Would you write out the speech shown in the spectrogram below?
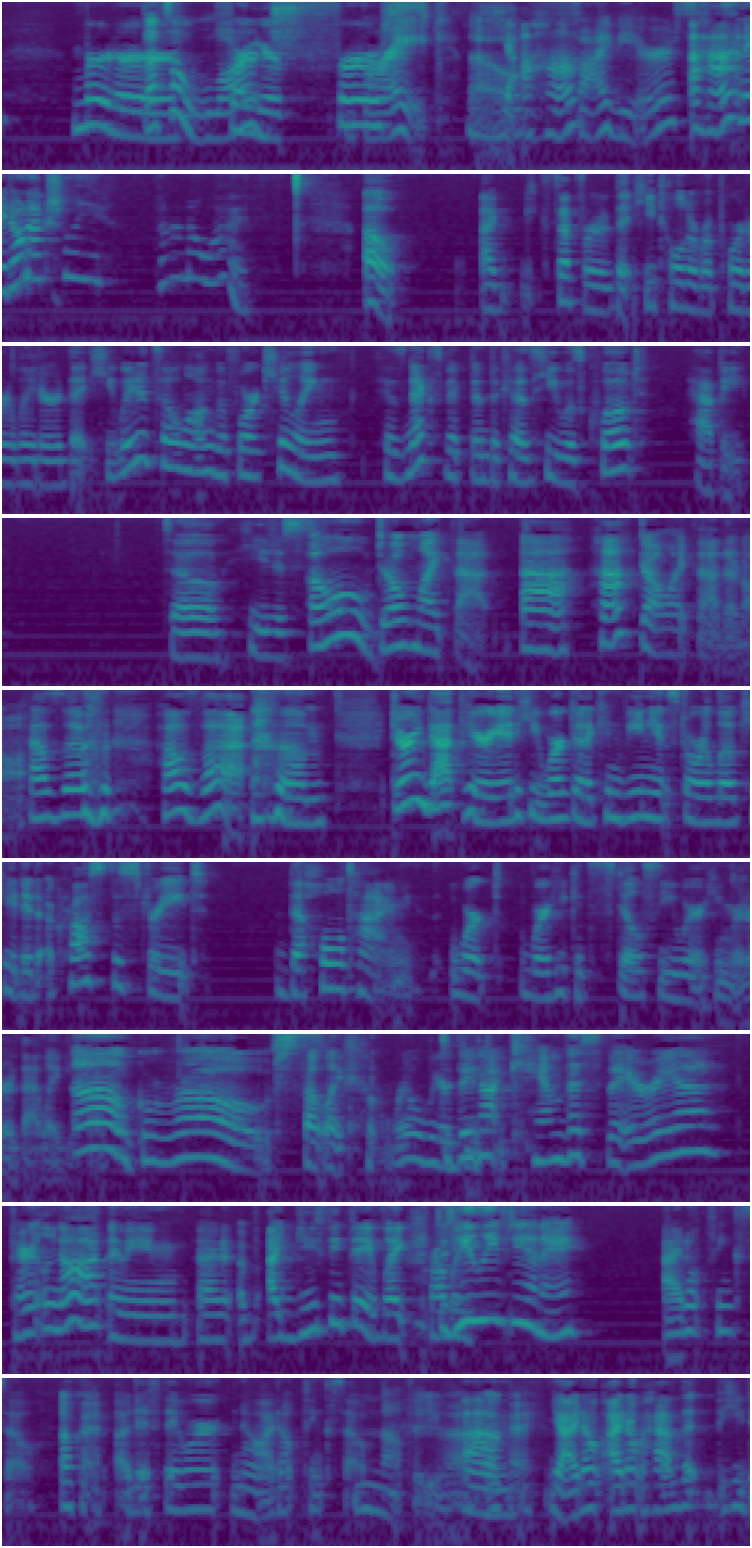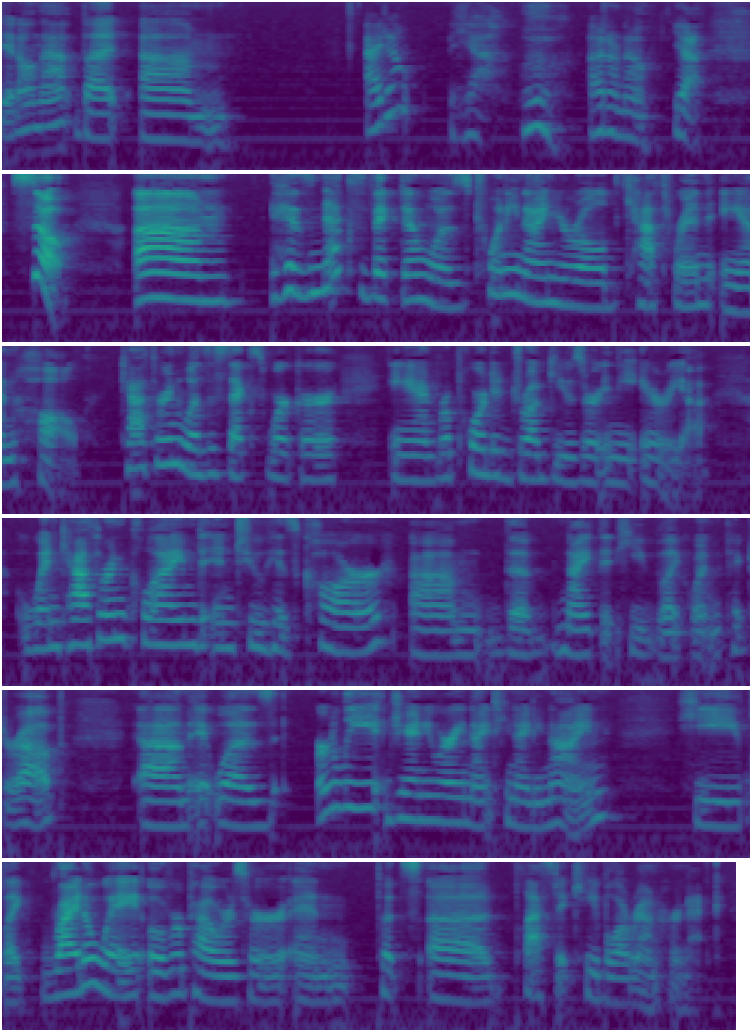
murder. That's a for your first break, though. Yeah, uh-huh. Five years. Uh huh. And I don't actually, I don't know why. Oh, I, except for that he told a reporter later that he waited so long before killing his next victim because he was quote happy. So he just Oh, don't like that. uh huh. Don't like that at all. How's the how's that? Um, during that period, he worked at a convenience store located across the street the whole time. Worked where he could still see where he murdered that lady. Oh, gross. Just Felt like real weird. Did they not canvass the area? Apparently not. I mean, I, I do you think they like probably. Did he leave DNA? I don't think so. Okay. But if they weren't, no, I don't think so. Not that you have. Um, okay. Yeah, I don't. I don't have that he did on that, but um, I don't. Yeah, I don't know. Yeah. So, um, his next victim was 29 year old Catherine Ann Hall. Catherine was a sex worker and reported drug user in the area. When Catherine climbed into his car um, the night that he like went and picked her up, um, it was early January 1999 he like right away overpowers her and puts a plastic cable around her neck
